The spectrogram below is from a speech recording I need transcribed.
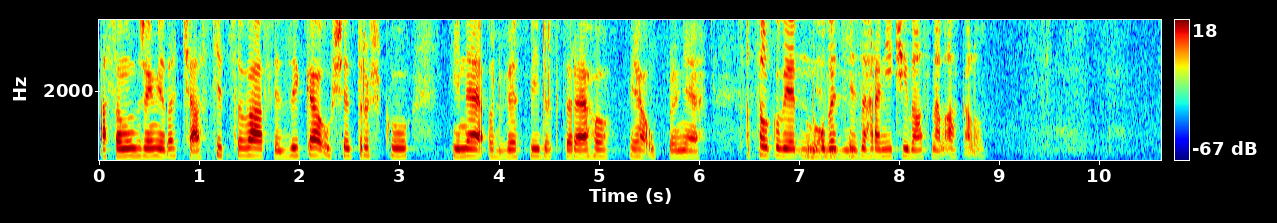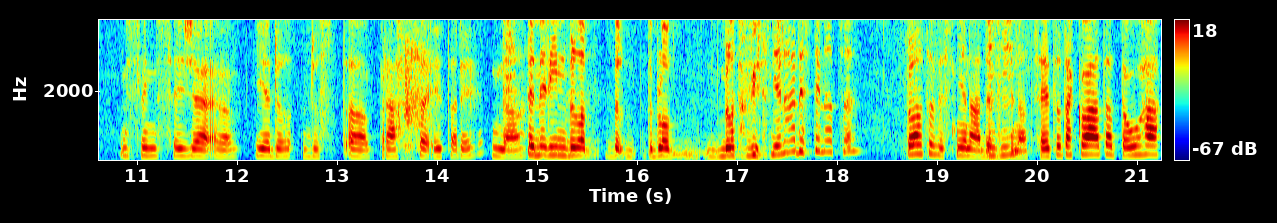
a samozřejmě ta částicová fyzika už je trošku jiné odvětví, do kterého já úplně A celkově nevidím. obecně zahraničí vás nalákalo? Myslím si, že eh, je do, dost uh, práce i tady u nás. Temelín byla, byl, to bylo, byla to vysněná destinace? Byla to vysněná mhm. destinace. Mm-hmm. Je to taková ta touha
